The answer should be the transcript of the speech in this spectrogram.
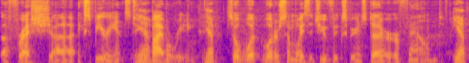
a fresh uh, experience to your Bible reading. Yep. So what what are some ways that you've experienced or, or found? Yep.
